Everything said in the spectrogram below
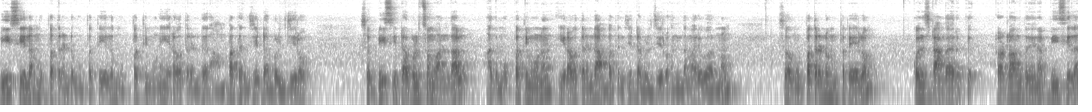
பிசியில் முப்பத்தி ரெண்டு முப்பத்தேழு முப்பத்தி மூணு இருபத்தி ரெண்டு ஐம்பத்தஞ்சு டபுள் ஜீரோ. ஸோ பிசி டபுள்ஸும் வந்தால் அது முப்பத்தி மூணு இருபத்தி ரெண்டு ஐம்பத்தஞ்சு டபுள் ஜீரோ. இந்த மாதிரி வரணும். ஸோ முப்பத்தி ரெண்டு முப்பத்தேழும் கொஞ்சம் ஸ்ட்ராங்காக இருக்குது டோட்டலாக வந்து பார்த்திங்கன்னா பிசியில்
